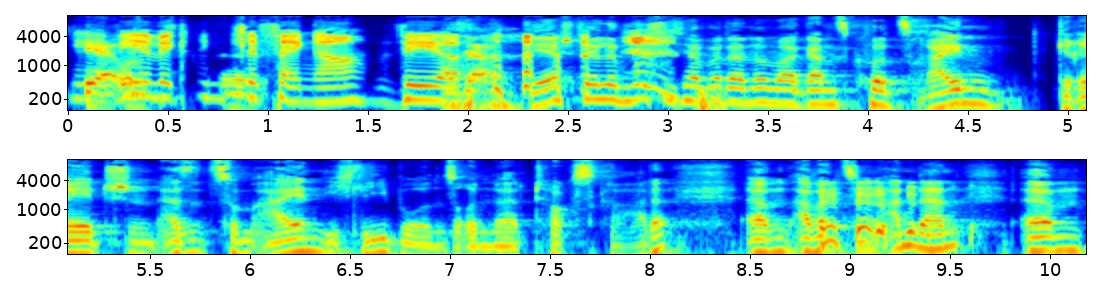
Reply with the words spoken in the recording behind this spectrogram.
ja, wehe, uns, wir kriegen äh, Cliffhanger. Wehe. Also an der Stelle muss ich aber dann nochmal ganz kurz reingrätschen. Also zum einen, ich liebe unsere Nerd Talks gerade, ähm, aber zum anderen, ähm,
